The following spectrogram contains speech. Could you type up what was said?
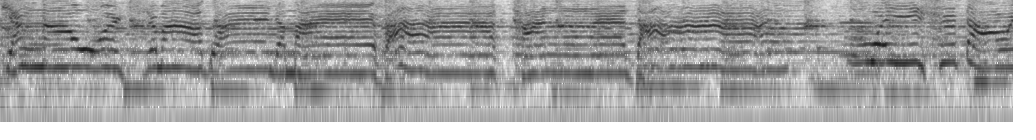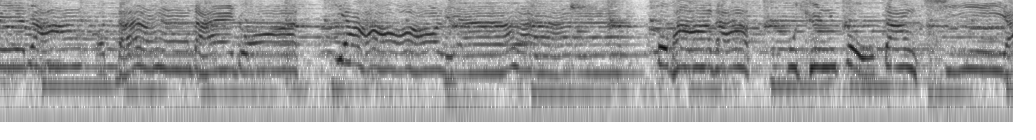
想拿我芝麻官这卖饭贪赃。我已是大委长，我等待着较量，不怕他不群勾当欺眼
